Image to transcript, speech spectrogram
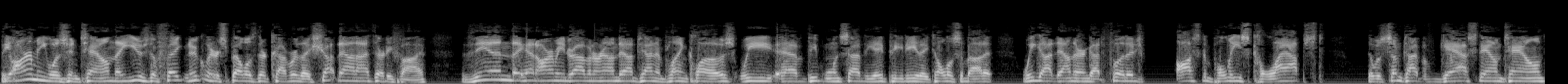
the Army was in town. They used a fake nuclear spell as their cover. They shut down I-35. Then they had Army driving around downtown in plain clothes. We have people inside the APD. They told us about it. We got down there and got footage. Austin police collapsed. There was some type of gas downtown.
